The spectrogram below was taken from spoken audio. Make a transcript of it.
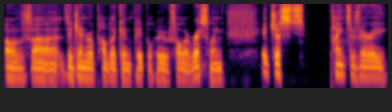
of uh, the general public and people who follow wrestling, it just paints a very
